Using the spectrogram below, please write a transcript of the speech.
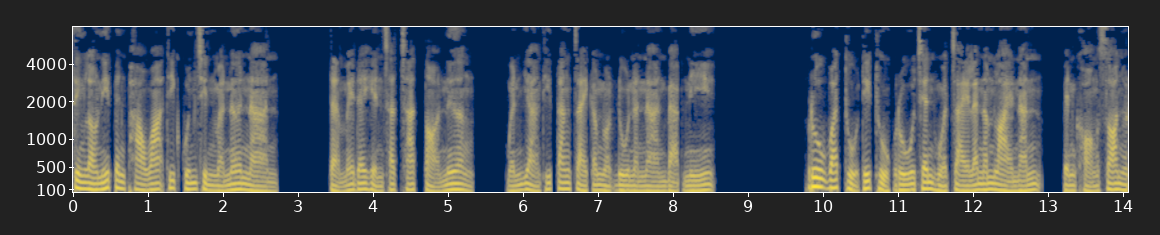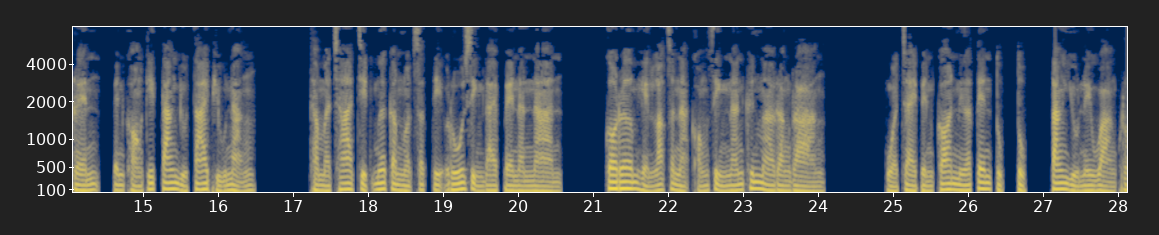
สิ่งเหล่านี้เป็นภาวะที่คุ้นชินมาเนิ่นนาน แต่ไม่ได้เห็นชัดๆต่อเนื่อง เหมือนอย่างที่ตั้งใจกำหนดดูนานๆแบบนี้ รูปวัตถุที่ถูกรู้เช่นหัวใจและน้ำลายนั้น เป็นของซ่อนเร้น เป็นของที่ตั้งอยู่ใต้ผิวหนัง ธรรมชาติจิตเมื่อกำหนดสติรู้สิ่งใดไปนานๆ ก็เริ่มเห็นลักษณะของสิ่งนั้นขึ้นมารางๆ หัวใจเป็นก้อนเนื้อเต้นตุบๆ ตั้งอยู่ในว่างโคร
